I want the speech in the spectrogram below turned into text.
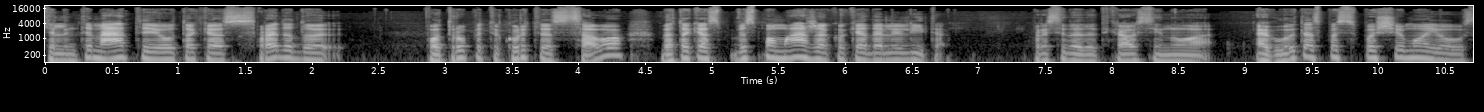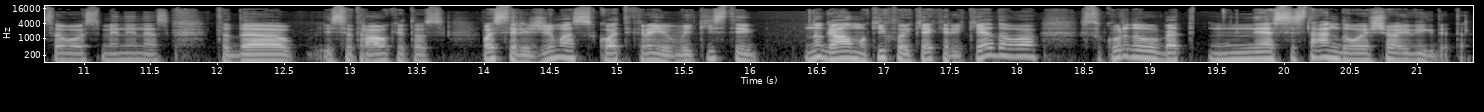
kelinti metai jau tokios pradedu po truputį kurti savo, bet tokias vis po mažą kokią dalelytę prasideda tikriausiai nuo eglutės pasipašimo jau savo asmeninės, tada įsitraukiu tos pasirežimas, ko tikrai vaikystėje nu gal mokykloje kiek reikėdavo, sukurdavau, bet nesistengdavau iš jo įvykdyti.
